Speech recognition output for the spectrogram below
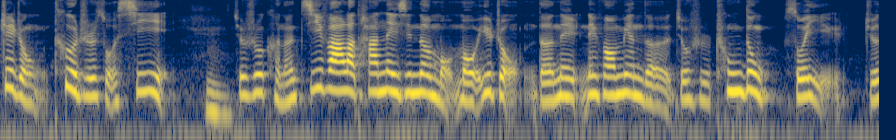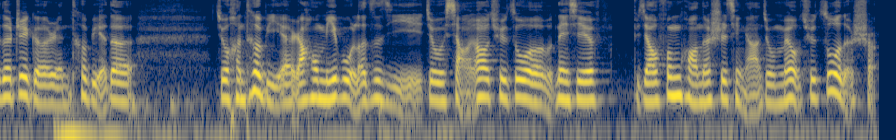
这种特质所吸引。嗯，就是说，可能激发了他内心的某某一种的那那方面的就是冲动，所以觉得这个人特别的就很特别，然后弥补了自己就想要去做那些比较疯狂的事情啊，就没有去做的事儿。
